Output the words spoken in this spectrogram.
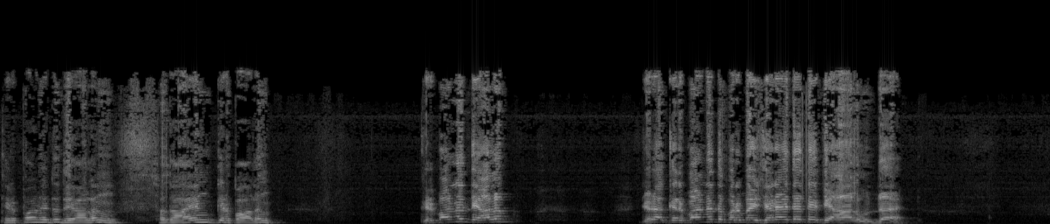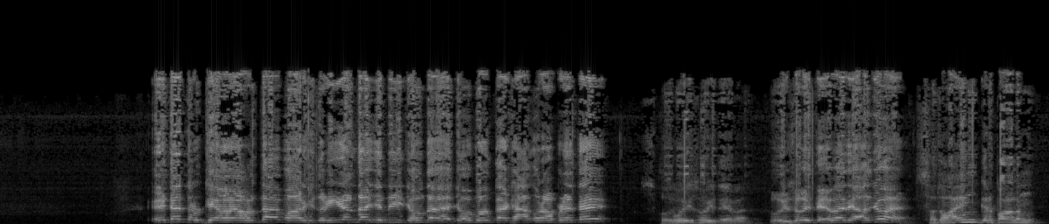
ਕਿਰਪਾ ਨਿਧ ਦਿਆਲੰ ਸਦਾਇੰ ਕਿਰਪਾਲੰ। ਕਿਰਪਾ ਨਾਲ ਦਿਆਲਮ ਜਿਹੜਾ ਕਿਰਪਾਨੰਦ ਪਰਮੇਸ਼ਰ ਹੈ ਇਹਦੇ ਤੇ ਧਿਆਨ ਹੁੰਦਾ ਹੈ। ਇਹਦਾ ਤਰੁੱਠਿਆ ਹੋਇਆ ਹੁੰਦਾ ਹੈ ਬਾਰਿਸ਼ ਕਰੀ ਜਾਂਦਾ ਜਿੰਨੀ ਚਾਹੁੰਦਾ ਹੈ ਜੋ ਮੰਗਾ ਠਾਕੁਰ ਆਪਣੇ ਤੇ। ਸੋਈ ਸੋਈ ਦੇਵਾ ਸੋਈ ਸੋਈ ਦੇਵਾ ਦਿਆਲ ਜੋ ਹੈ। ਸਦਾਇੰ ਕਿਰਪਾਲੰ।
